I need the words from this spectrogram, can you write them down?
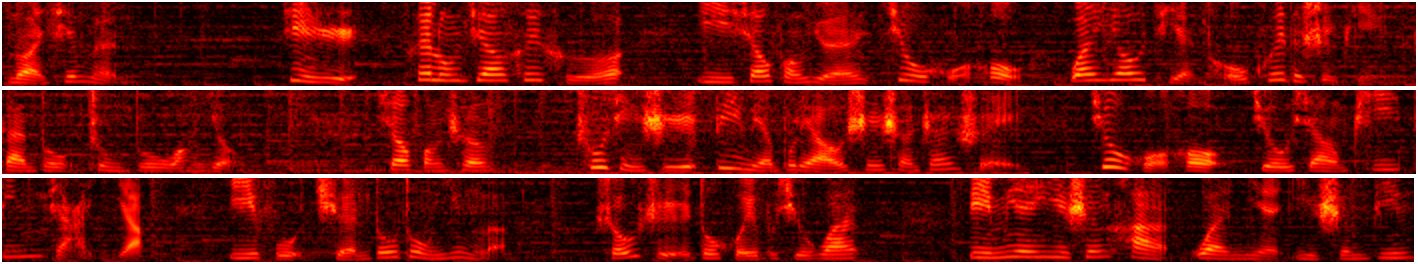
暖新闻：近日，黑龙江黑河。一消防员救火后弯腰捡头盔的视频感动众多网友。消防称，出警时避免不了身上沾水，救火后就像披冰甲一样，衣服全都冻硬了，手指都回不去弯，里面一身汗，外面一身冰，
